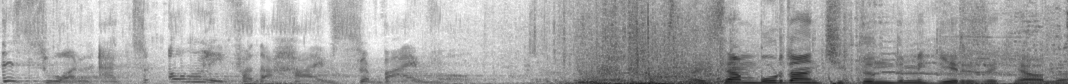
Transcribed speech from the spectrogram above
This one acts only for the hive's survival. Ay sen buradan çıktın değil mi gerizekalı?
